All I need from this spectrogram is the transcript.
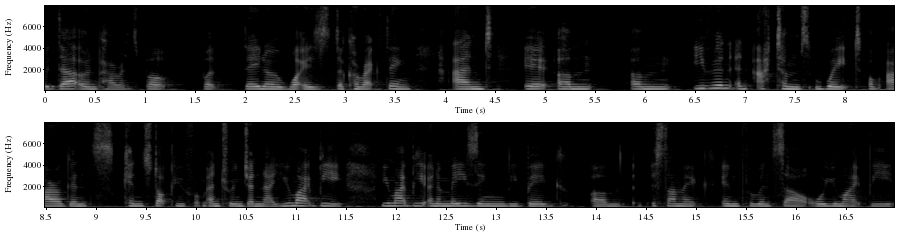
with their own parents, but but they know what is the correct thing, and it um, um, even an atom's weight of arrogance can stop you from entering Jannah. You might be, you might be an amazingly big um, Islamic influencer, or you might be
